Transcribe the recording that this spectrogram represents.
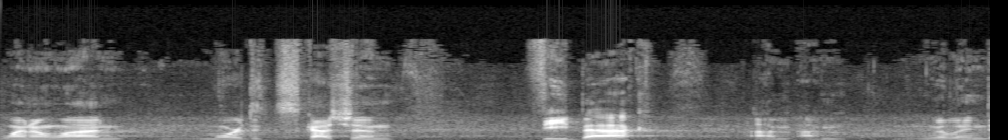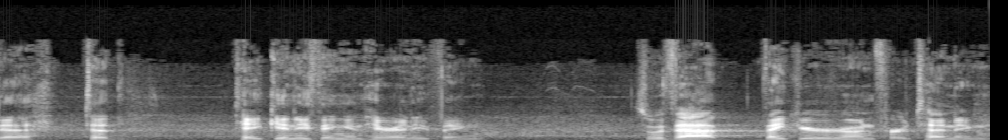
one-on-one, more discussion, feedback, I'm willing to, to take anything and hear anything. So with that, thank you everyone for attending.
